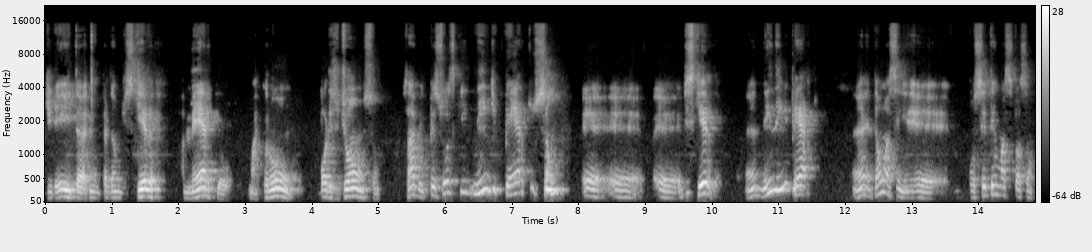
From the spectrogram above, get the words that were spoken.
direita, perdão, de esquerda, Merkel, Macron, Boris Johnson, sabe? Pessoas que nem de perto são é, é, é de esquerda, né? nem, nem de perto. Né? Então, assim, é, você tem uma situação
